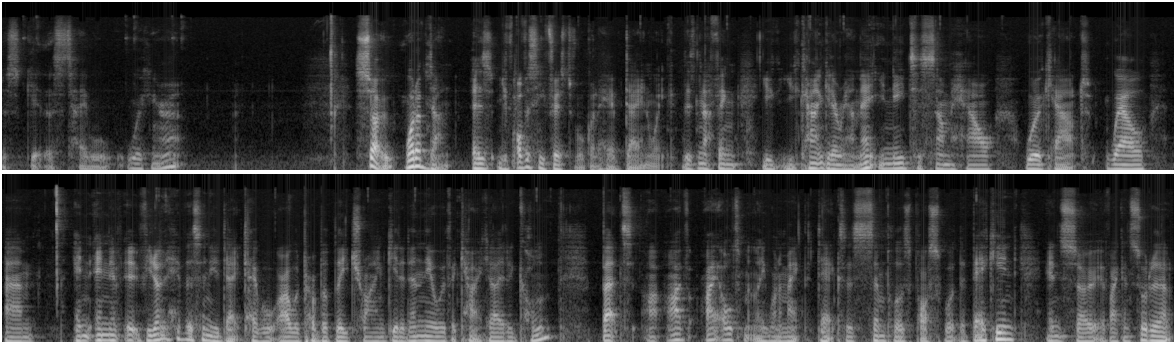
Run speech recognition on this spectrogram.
just get this table working right. So what I've done is you've obviously first of all got to have day and week. There's nothing you, you can't get around that. You need to somehow work out well. Um, and and if, if you don't have this in your date table, I would probably try and get it in there with a calculated column. But I've, I ultimately want to make the DAX as simple as possible at the back end, and so if I can sort it out,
